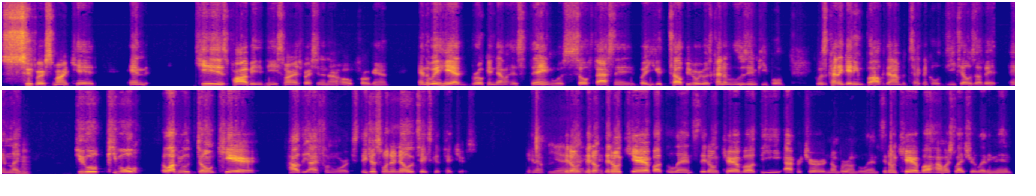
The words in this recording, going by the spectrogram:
super smart kid, and he is probably the smartest person in our whole program and the way he had broken down his thing was so fascinating. But you could tell people he was kind of losing people. He was kind of getting bogged down with technical details of it, and like mm-hmm. people, people, a lot of people don't care how the iPhone works. They just want to know it takes good pictures. You know, yeah, they don't, they don't, they don't care about the lens. They don't care about the aperture number on the lens. They don't care about how much light you're letting in.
